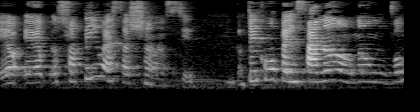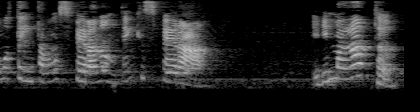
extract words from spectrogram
Eu, eu, eu só tenho essa chance. Não tem como pensar, não, não, vamos tentar, vamos esperar. Não, não tem que esperar. Ele mata.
